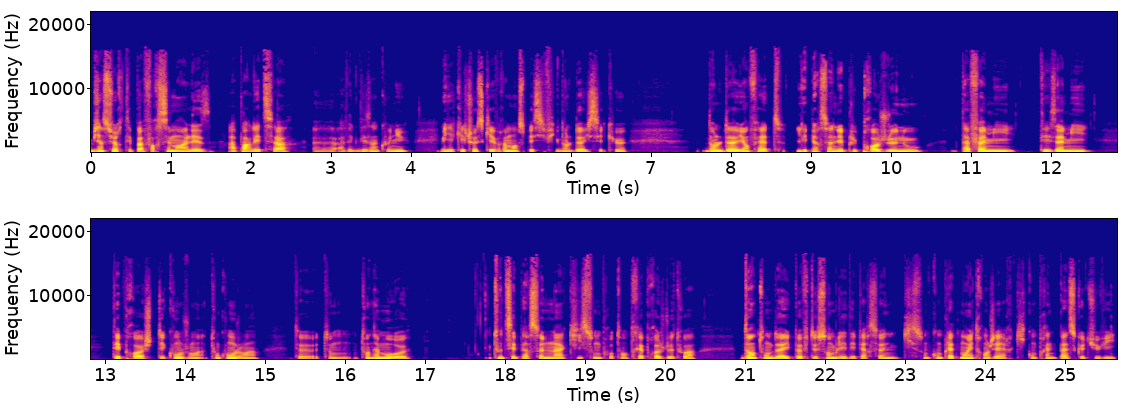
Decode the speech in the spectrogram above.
Bien sûr, t'es pas forcément à l'aise à parler de ça euh, avec des inconnus, mais il y a quelque chose qui est vraiment spécifique dans le deuil, c'est que Dans le deuil, en fait, les personnes les plus proches de nous, ta famille, tes amis, tes proches, tes conjoints, ton conjoint, ton, ton amoureux, toutes ces personnes-là qui sont pourtant très proches de toi, dans ton deuil peuvent te sembler des personnes qui sont complètement étrangères, qui comprennent pas ce que tu vis,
